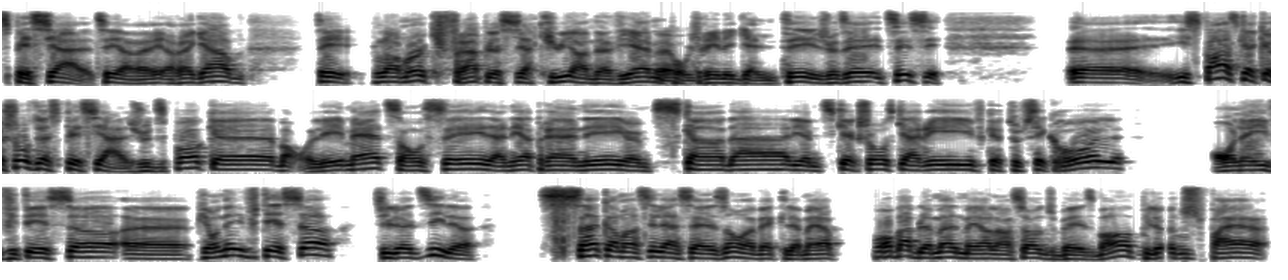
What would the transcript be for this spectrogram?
spéciale. regarde, Plummer qui frappe le circuit en neuvième ben pour créer l'égalité. Je veux dire, c'est euh, il se passe quelque chose de spécial. Je ne dis pas que, bon, les Mets, on sait, année après année, il y a un petit scandale, il y a un petit quelque chose qui arrive, que tout s'écroule. On a évité ça, euh, puis on a évité ça, tu l'as dit, là, sans commencer la saison avec le meilleur, probablement le meilleur lanceur du baseball. Puis là, mm-hmm. tu perds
